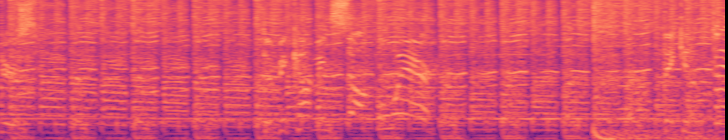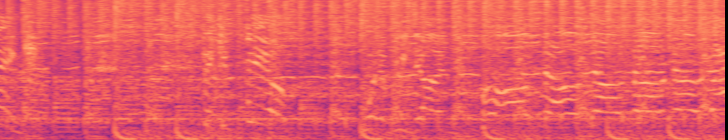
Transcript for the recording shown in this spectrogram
They're becoming self aware. They can think. They can feel. What have we done? Oh no, no, no, no, no!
